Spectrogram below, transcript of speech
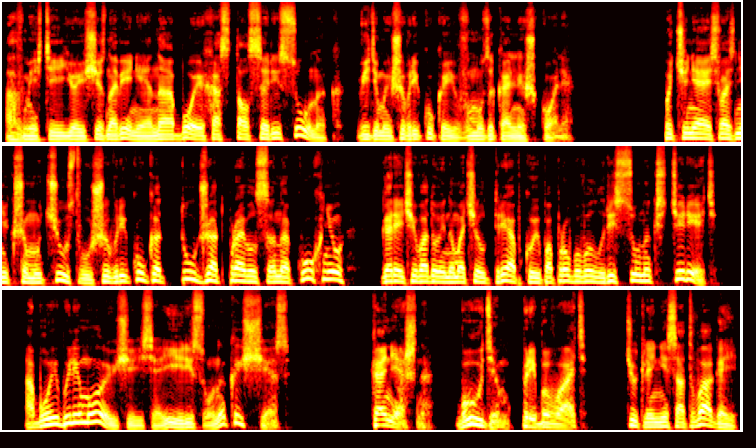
а вместе ее исчезновения на обоих остался рисунок, видимый Шеврикукой в музыкальной школе. Подчиняясь возникшему чувству, Шеврикука тут же отправился на кухню, горячей водой намочил тряпку и попробовал рисунок стереть. Обои были моющиеся, и рисунок исчез. «Конечно, будем пребывать!» Чуть ли не с отвагой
